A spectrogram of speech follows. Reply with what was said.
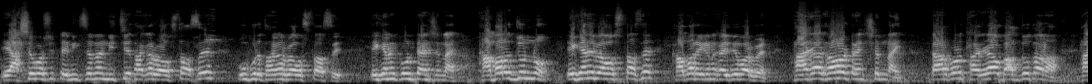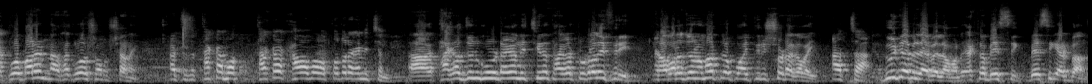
এই আশেপাশে ট্রেনিং সেন্টার নিচে থাকার ব্যবস্থা আছে উপরে থাকার ব্যবস্থা আছে। এখানে কোনো টেনশন নাই। খাবারের জন্য এখানে ব্যবস্থা আছে খাবার এখানে খাইতে পারবেন। থাকা খাওয়ার টেনশন নাই। তারপরে থাকা বাধ্যতা না। থাকলেও পারেন না থাকলেও সমস্যা নাই। আচ্ছা আচ্ছা থাকা থাকা খাওয়া বাবা কত টাকা নিচ্ছেন? থাকার জন্য কোনো টাকা নিচ্ছি না থাকার টোটালি ফ্রি খাবারের জন্য মাত্র পঁয়ত্রিশশো টাকা ভাই। আচ্ছা। দুইটা লেভেল আমার একটা বেসিক বেসিক অ্যাডভান্স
